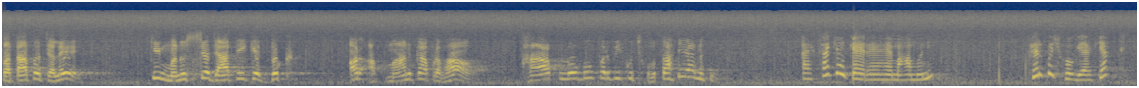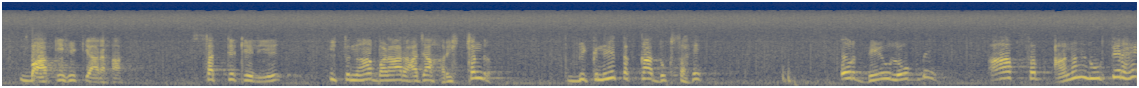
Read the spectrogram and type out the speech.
पता तो चले कि मनुष्य जाति के दुख और अपमान का प्रभाव आप लोगों पर भी कुछ होता है या नहीं? ऐसा क्यों कह रहे हैं महामुनि? फिर कुछ हो गया क्या? बाकी ही क्या रहा? सत्य के लिए इतना बड़ा राजा हरिश्चंद्र बिकने तक का दुख सहे। और देवलोक में आप सब आनंद लूटते रहे?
